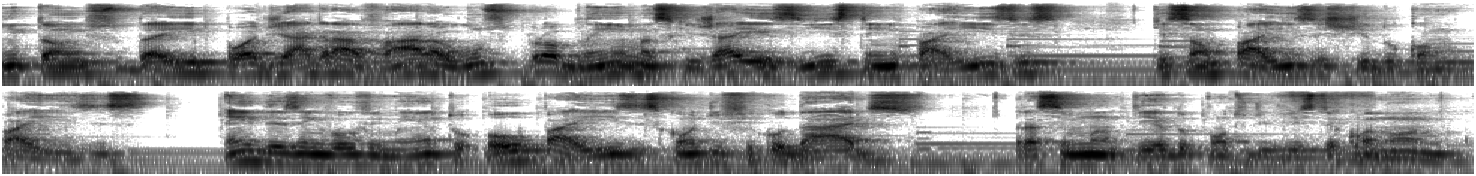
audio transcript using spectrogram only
Então isso daí pode agravar alguns problemas que já existem em países que são países tidos como países em desenvolvimento ou países com dificuldades para se manter do ponto de vista econômico.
